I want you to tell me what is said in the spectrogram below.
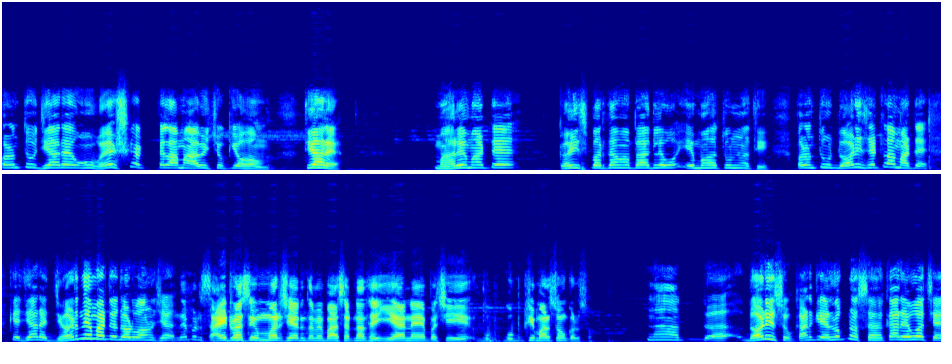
પરંતુ જ્યારે હું વયસ્ક પેલામાં આવી ચૂક્યો હોઉં ત્યારે મારે માટે કઈ સ્પર્ધામાં ભાગ લેવો એ મહત્વનું નથી. પરંતુ હું દોડીશ એટલા માટે કે જ્યારે જળને માટે દોડવાનું છે. પણ સાઠ વર્ષની ઉંમર છે અને તમે બાસઠના થઈ ગયા ને પછી ગુપકી માર શું કરશો? ના દોડીશું. કારણ કે એ લોકોનો સહકાર એવો છે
